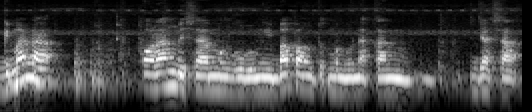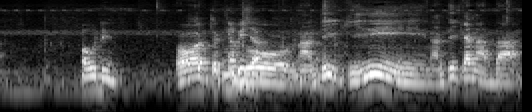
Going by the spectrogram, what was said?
gimana orang bisa menghubungi bapak untuk menggunakan jasa Pak Udin? Oh, Nggak bisa? nanti gini, nanti kan ada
